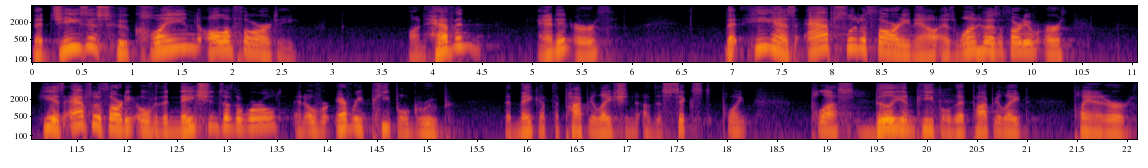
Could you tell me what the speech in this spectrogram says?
that Jesus who claimed all authority on heaven and in earth that he has absolute authority now as one who has authority over earth he has absolute authority over the nations of the world and over every people group that make up the population of the six point plus billion people that populate planet Earth.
